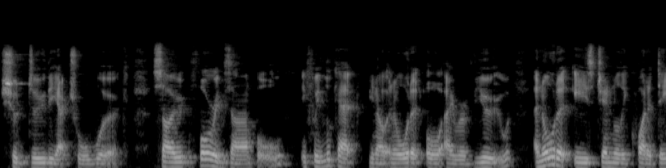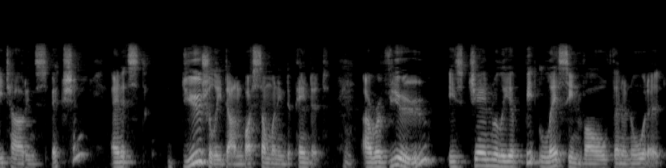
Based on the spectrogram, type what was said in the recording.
should do the actual work. So, for example, if we look at you know an audit or a review, an audit is generally quite a detailed inspection, and it's usually done by someone independent. A review is generally a bit less involved than an audit,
